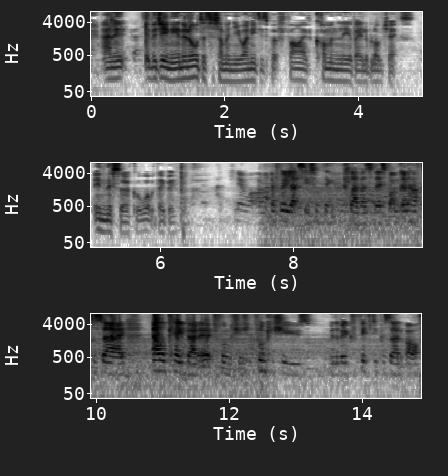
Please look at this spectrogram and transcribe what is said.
and it, the genie, and in order to summon you, I needed to put five commonly available objects in this circle. What would they be? You know what? I'm- I'd really like to see something clever to this, but I'm going to have to say LK Bennett funky, funky shoes with a big 50% off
